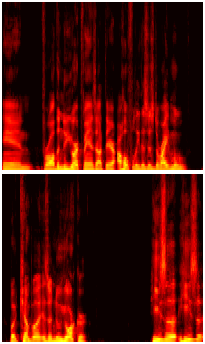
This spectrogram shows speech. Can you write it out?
And for all the New York fans out there, hopefully this is the right move. But Kemba is a New Yorker. He's a he's a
